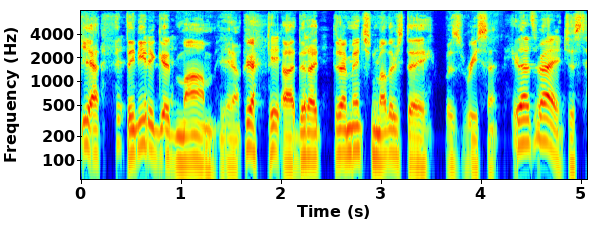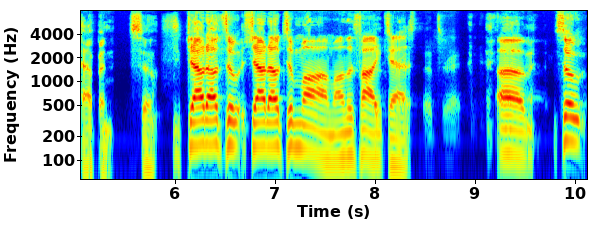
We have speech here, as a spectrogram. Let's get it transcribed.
yeah, they need a good mom. You know, uh, did I did I mention Mother's Day was recent? Here. That's right. It just happened. So shout out to shout out to mom on the podcast. That's right. That's right. um, so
